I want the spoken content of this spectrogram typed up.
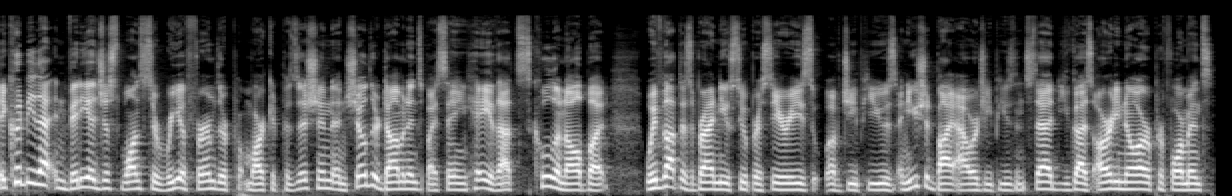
It could be that Nvidia just wants to reaffirm their market position and show their dominance by saying, hey, that's cool and all, but we've got this brand new super series of GPUs and you should buy our GPUs instead. You guys already know our performance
